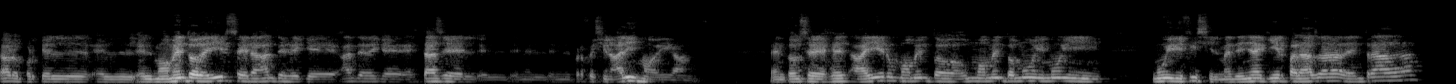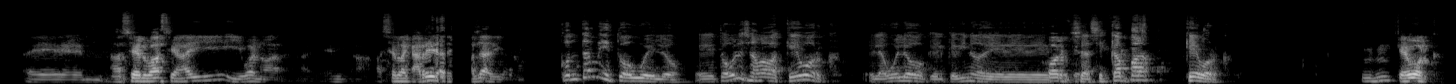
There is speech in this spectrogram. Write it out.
Claro, porque el, momento de irse era antes de que, antes de que estalle en, el, profesionalismo, digamos. Entonces, eh, ahí era un momento, un momento muy, muy, muy difícil. Me tenía que ir para allá de entrada eh, hacer base ahí y bueno, hacer la carrera de allá, digamos. Contame de tu abuelo. Eh, tu abuelo se llamaba Kevork, el abuelo que el que vino de, o sea, se escapa Kevork. Kevork.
